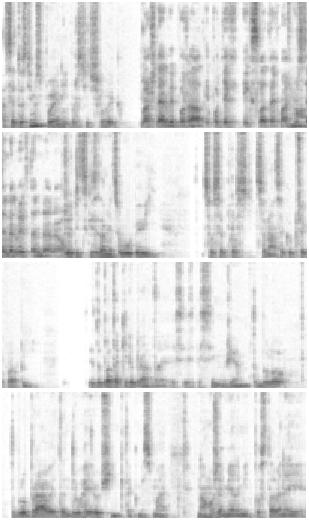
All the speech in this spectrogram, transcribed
asi je to s tím spojený, prostě člověk, Máš nervy pořád, i po těch x letech máš Mám. prostě nervy v ten den, jo? že vždycky se tam něco objeví, co se prostě, co nás jako překvapí. To byla taky dobrá ta, jestli, jestli můžem. To bylo, to bylo právě ten druhý ročník, tak my jsme nahoře měli mít postavený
